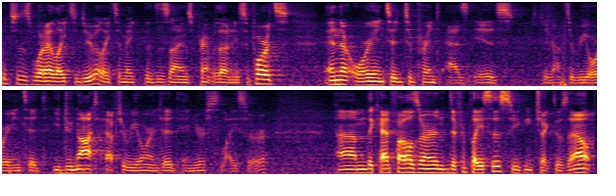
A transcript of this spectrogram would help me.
which is what I like to do. I like to make the designs print without any supports, and they're oriented to print as is. So you don't have to reorient it. You do not have to reorient it in your slicer. Um, the CAD files are in different places, so you can check those out.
